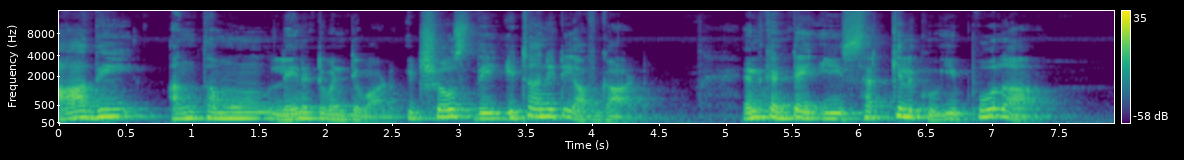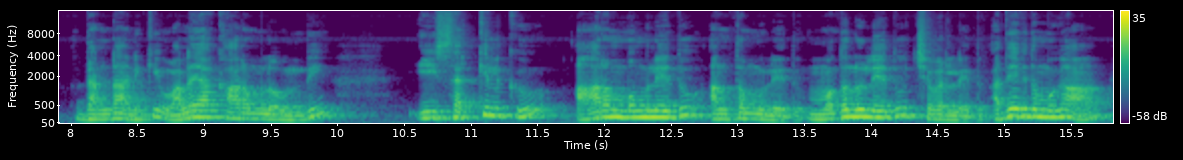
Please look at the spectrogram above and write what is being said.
ఆది అంతము లేనటువంటి వాడు. It shows the eternity of God ఎందుకంటే ఈ సర్కిల్కు ఈ పూల దండానికి వలయాకారంలో ఉంది. ఈ సర్కిల్కు ఆరంభము లేదు అంతము లేదు మొదలు లేదు చివరి లేదు. అదే విధముగా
